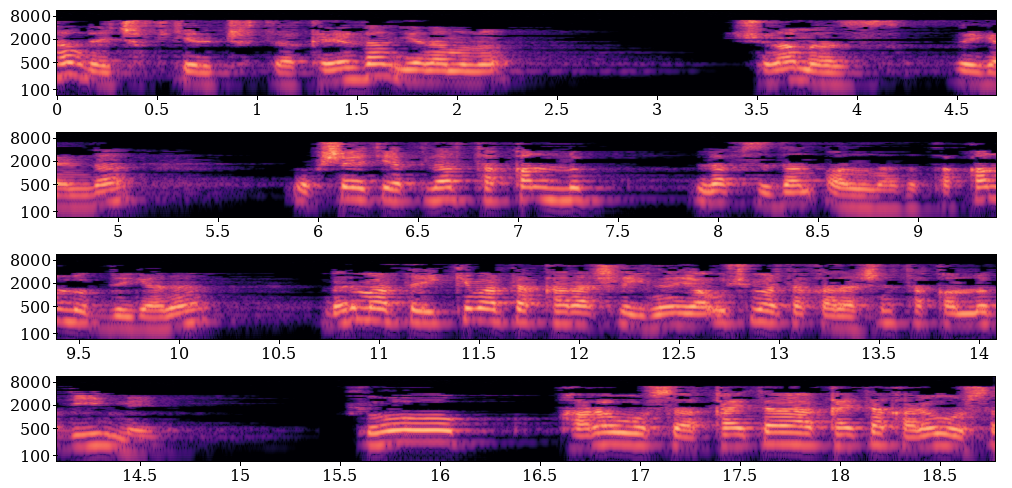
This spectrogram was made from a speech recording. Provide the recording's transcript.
qanday chiqdi kelib chiqdi qayerdan yana buni tushunamiz deganda u kishi aytyaptilar taqallub lafzidan olinadi. Taqallub degani bir marta ikki marta qarashlikni yo uch marta qarashni taqallub deyilmaydi. Ko'p qaraversa qayta qayta qaraversa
